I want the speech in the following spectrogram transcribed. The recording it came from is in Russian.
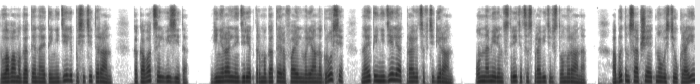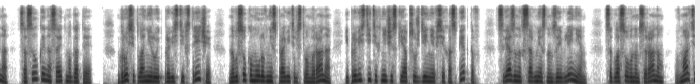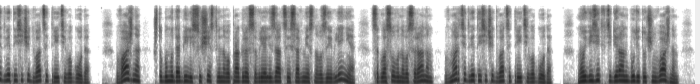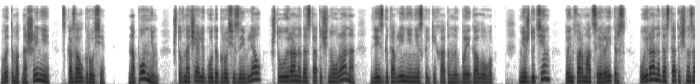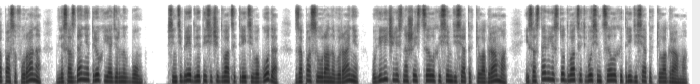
Глава МАГАТЭ на этой неделе посетит Иран. Какова цель визита? Генеральный директор МАГАТЭ Рафаэль Мариано Гросси на этой неделе отправится в Тегеран. Он намерен встретиться с правительством Ирана. Об этом сообщает новости Украина со ссылкой на сайт МАГАТЭ. Гросси планирует провести встречи на высоком уровне с правительством Ирана и провести технические обсуждения всех аспектов, связанных с совместным заявлением, согласованным с Ираном в марте 2023 года. Важно, чтобы мы добились существенного прогресса в реализации совместного заявления, согласованного с Ираном в марте 2023 года. Мой визит в Тегеран будет очень важным в этом отношении, сказал Гросси. Напомним, что в начале года Гросси заявлял, что у Ирана достаточно урана для изготовления нескольких атомных боеголовок. Между тем, по информации Reuters, у Ирана достаточно запасов урана для создания трех ядерных бомб. В сентябре 2023 года запасы урана в Иране увеличились на 6,7 кг и составили 128,3 кг.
